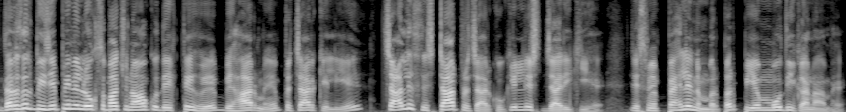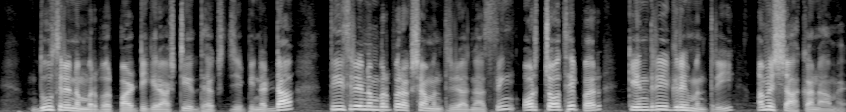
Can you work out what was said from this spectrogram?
दरअसल बीजेपी ने लोकसभा चुनाव को देखते हुए बिहार में प्रचार के लिए 40 स्टार प्रचारकों की लिस्ट जारी की है, जिसमें पहले नंबर पर पीएम मोदी का नाम है, दूसरे नंबर पर पार्टी के राष्ट्रीय अध्यक्ष जेपी नड्डा, तीसरे नंबर पर रक्षा मंत्री राजनाथ सिंह और चौथे पर केंद्रीय गृह मंत्री अमित शाह का नाम है।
